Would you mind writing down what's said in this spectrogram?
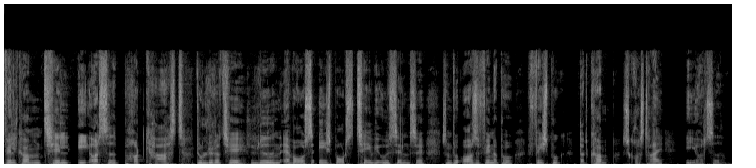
Velkommen til e podcast. Du lytter til lyden af vores e-sports tv-udsendelse, som du også finder på facebook.com-eotsed.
